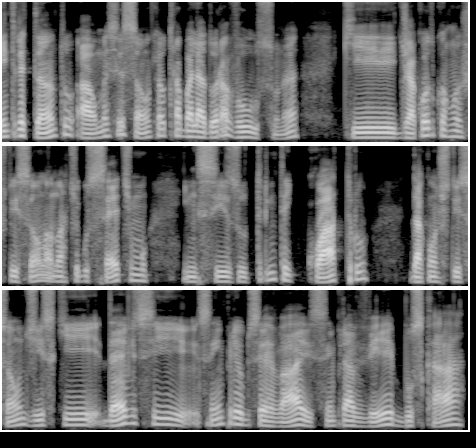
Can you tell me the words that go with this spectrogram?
Entretanto, há uma exceção que é o trabalhador avulso, né? que, de acordo com a Constituição, lá no artigo 7, inciso 34 da Constituição, diz que deve-se sempre observar e sempre haver, buscar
